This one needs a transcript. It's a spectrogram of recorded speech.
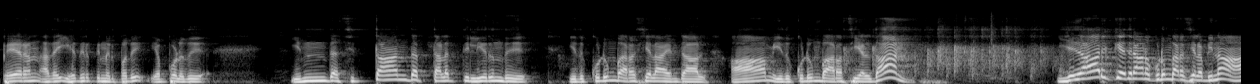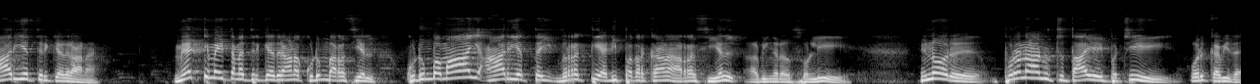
பேரன் அதை எதிர்த்து நிற்பது எப்பொழுது? இந்த சித்தாந்த தளத்தில் இருந்து இது குடும்ப அரசியலா என்றால் ஆம் இது குடும்ப அரசியல்தான். யாருக்கு எதிரான குடும்ப அரசியல் அப்படின்னா ஆரியத்திற்கு எதிரான. மேட்டிமைத்தனத்திற்கு எதிரான குடும்ப அரசியல் குடும்பமாய் ஆரியத்தை விரட்டி அடிப்பதற்கான அரசியல் அப்படிங்கிறத சொல்லி இன்னொரு புறநானூற்று தாயை பற்றி ஒரு கவிதை.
